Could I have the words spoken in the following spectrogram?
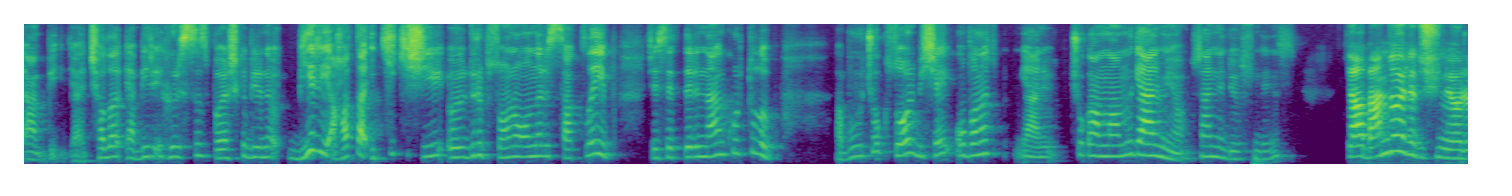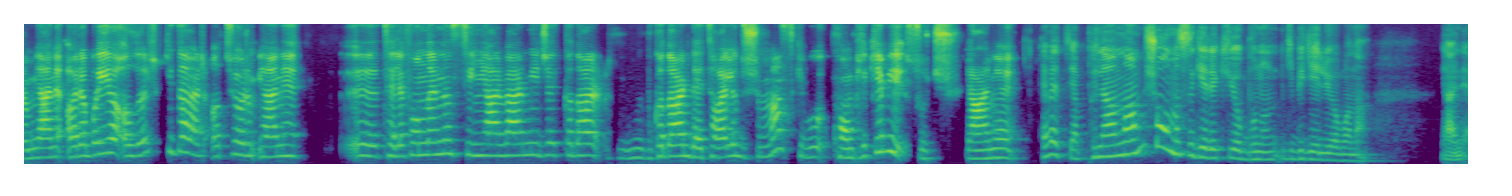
Yani, bir, yani çala yani bir hırsız başka birini bir hatta iki kişiyi öldürüp sonra onları saklayıp cesetlerinden kurtulup ya bu çok zor bir şey. O bana yani çok anlamlı gelmiyor. Sen ne diyorsun Deniz? Ya ben de öyle düşünüyorum. Yani arabayı alır gider atıyorum yani e, telefonlarının sinyal vermeyecek kadar bu kadar detaylı düşünmez ki bu komplike bir suç. Yani evet ya planlanmış olması gerekiyor bunun gibi geliyor bana. Yani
